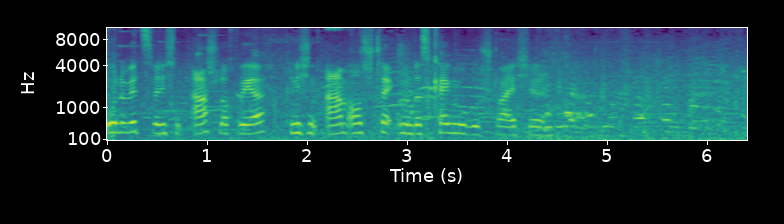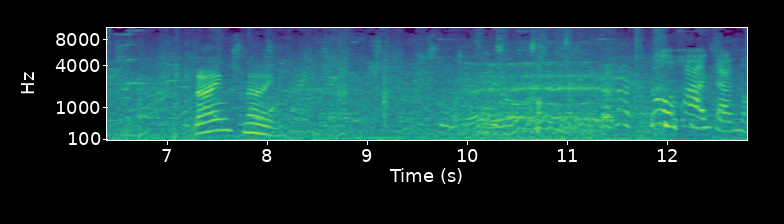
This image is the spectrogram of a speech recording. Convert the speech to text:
Ohne Witz, wenn ich ein Arschloch wäre, könnte ich einen Arm ausstrecken und das Känguru streicheln. Nein, nein. Du Alter noch.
